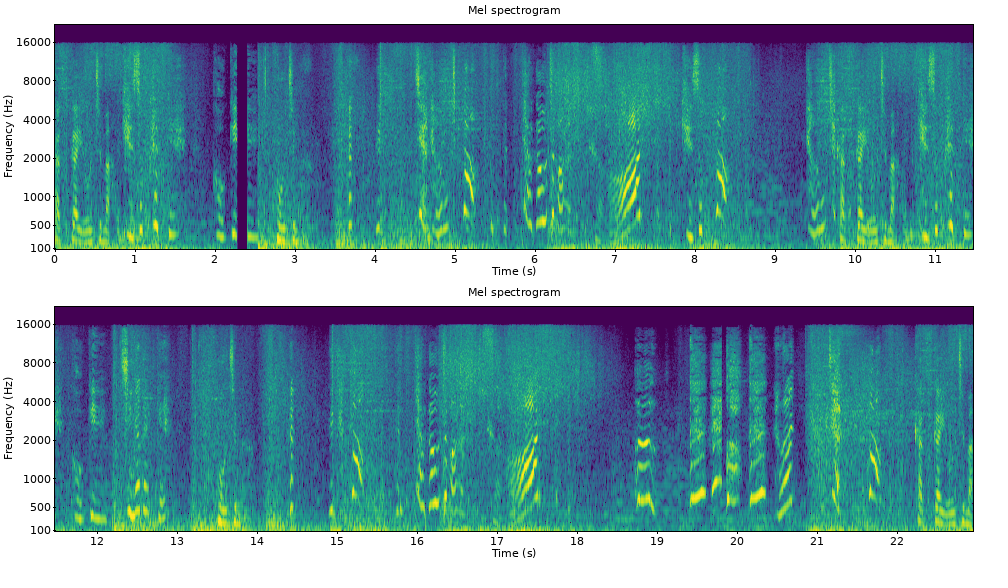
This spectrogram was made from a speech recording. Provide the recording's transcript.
가까이 오지 마. 계속할게. 거기. 오지 마. 자, 다음 차. 다가오지 마. 컷. 계속 가. 다음 차. 가까이 오지 마. 계속할게. 거기. 지나갈게. 오지 마. 가. 다가오지 마. 컷. 어, 으, 자, 가. 가까이 오지 마.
